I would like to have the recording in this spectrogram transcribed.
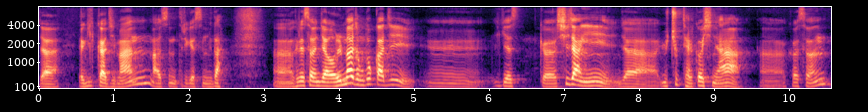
자, 여기까지만 말씀드리겠습니다. 어, 그래서 이제 얼마 정도까지 에, 이게 그 시장이 이제 유축될 것이냐, 어, 그것은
